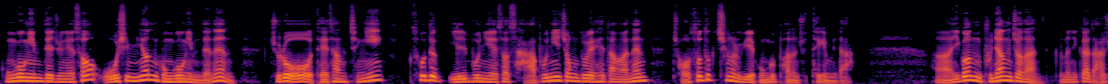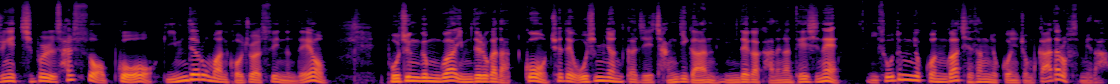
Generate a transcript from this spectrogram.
공공임대 중에서 50년 공공임대는 주로 대상층이 소득 1분위에서 4분위 정도에 해당하는 저소득층을 위해 공급하는 주택입니다. 아, 이건 분양전환, 그러니까 나중에 집을 살 수 없고 임대로만 거주할 수 있는데요. 보증금과 임대료가 낮고 최대 50년까지 장기간 임대가 가능한 대신에 이 소득 요건과 재산 요건이 좀 까다롭습니다.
